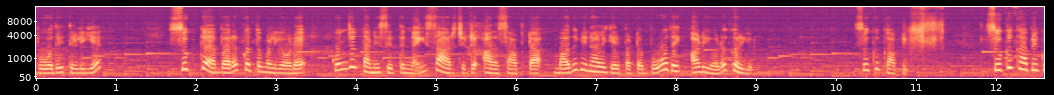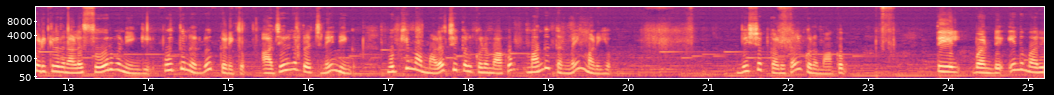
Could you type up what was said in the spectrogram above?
போதை தெளிய சுக்க வர கொத்தமல்லியோட கொஞ்சம் தண்ணி சேர்த்து நைஸாக அரைச்சிட்டு அதை சாப்பிட்டா மதுவினால் ஏற்பட்ட போதை அடியோட குறையும். சுக்கு காப்பி. சுக்கு காப்பி குடிக்கிறதுனால சோர்வு நீங்கி புத்துணர்வு கிடைக்கும். அஜீரண பிரச்சனை நீங்கும். முக்கியமாக மலச்சிக்கல் குணமாகும் மந்தத்தன்மை மடியும் விஷக்கடிகள் குணமாகும். தேல் வண்டு இந்த மாதிரி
